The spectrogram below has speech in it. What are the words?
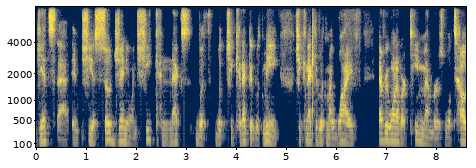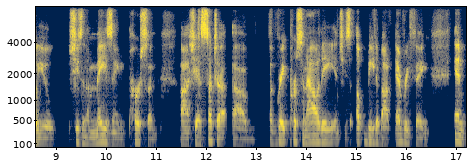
gets that and she is so genuine. She connects with with she connected with me. She connected with my wife. Every one of our team members will tell you she's an amazing person. Uh, she has such a, a a great personality and she's upbeat about everything. And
